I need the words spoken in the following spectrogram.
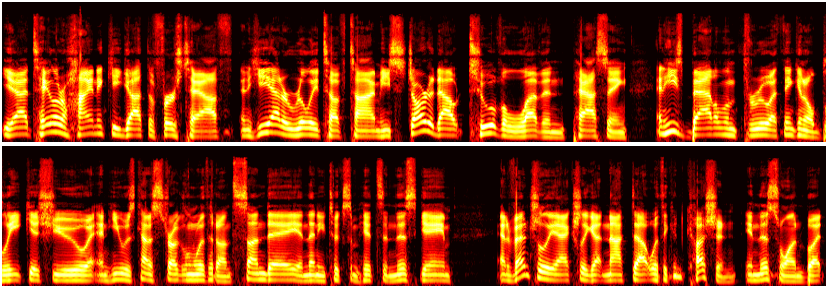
Yeah, Taylor Heinicke got the first half, and he had a really tough time. He started out two of 11 passing, and he's battling through, I think, an oblique issue, and he was kind of struggling with it on Sunday, and then he took some hits in this game, and eventually actually got knocked out with a concussion in this one. But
